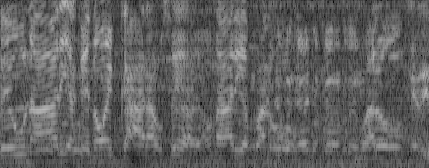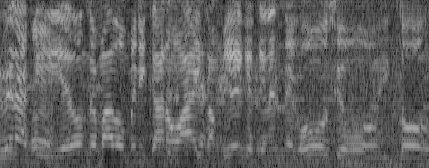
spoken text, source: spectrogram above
Es una área que no es cara, o sea, es una área para los, para los que viven aquí, es donde más dominicanos hay también, que tienen negocios y todo.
